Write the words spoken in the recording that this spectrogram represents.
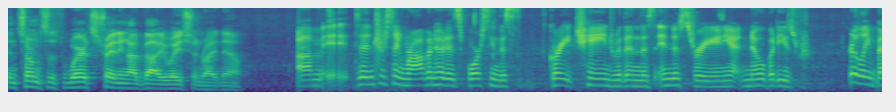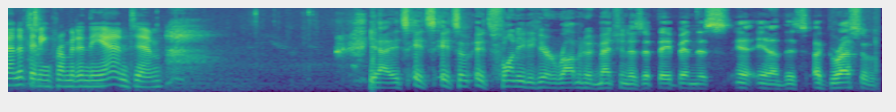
in terms of where it's trading on valuation right now. Um, it's interesting. Robinhood is forcing this great change within this industry, and yet nobody's really benefiting from it in the end, Tim. Yeah, it's it's it's it's funny to hear Robinhood mentioned as if they've been this you know this aggressive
